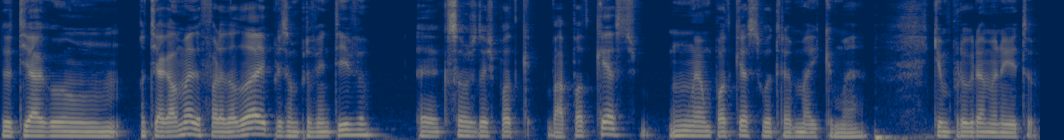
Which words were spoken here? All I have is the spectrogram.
do Tiago, o Tiago Almeida, Fora da Lei, Prisão Preventiva, eh, que são os dois podca vá, podcasts. Um é um podcast, o outro é meio que, uma, que um programa no YouTube.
